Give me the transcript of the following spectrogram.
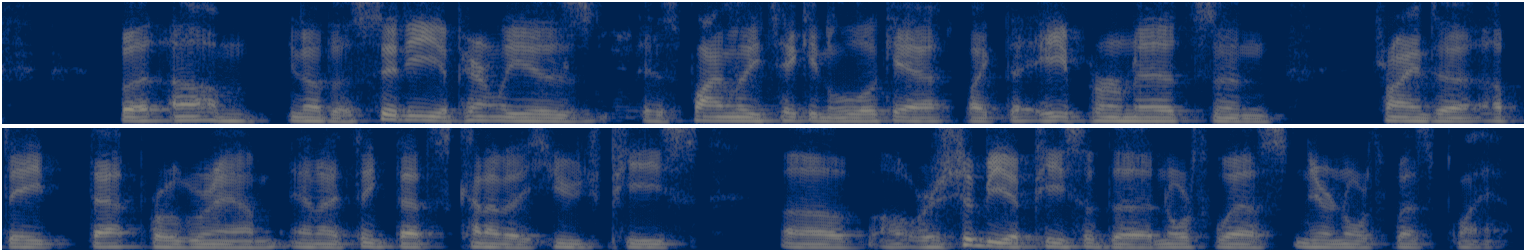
but um, you know the city apparently is is finally taking a look at like the A permits and trying to update that program. And I think that's kind of a huge piece of, or should be a piece of the Northwest near Northwest plan.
